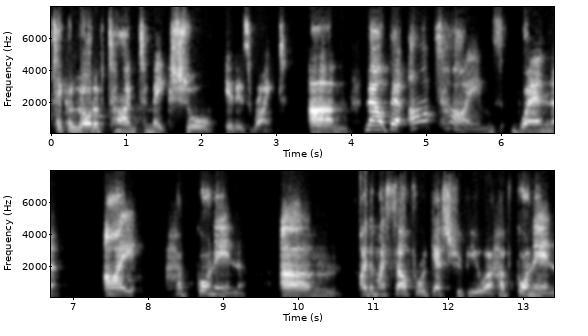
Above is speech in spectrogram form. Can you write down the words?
take a lot of time to make sure it is right um, now there are times when i have gone in um, either myself or a guest reviewer have gone in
